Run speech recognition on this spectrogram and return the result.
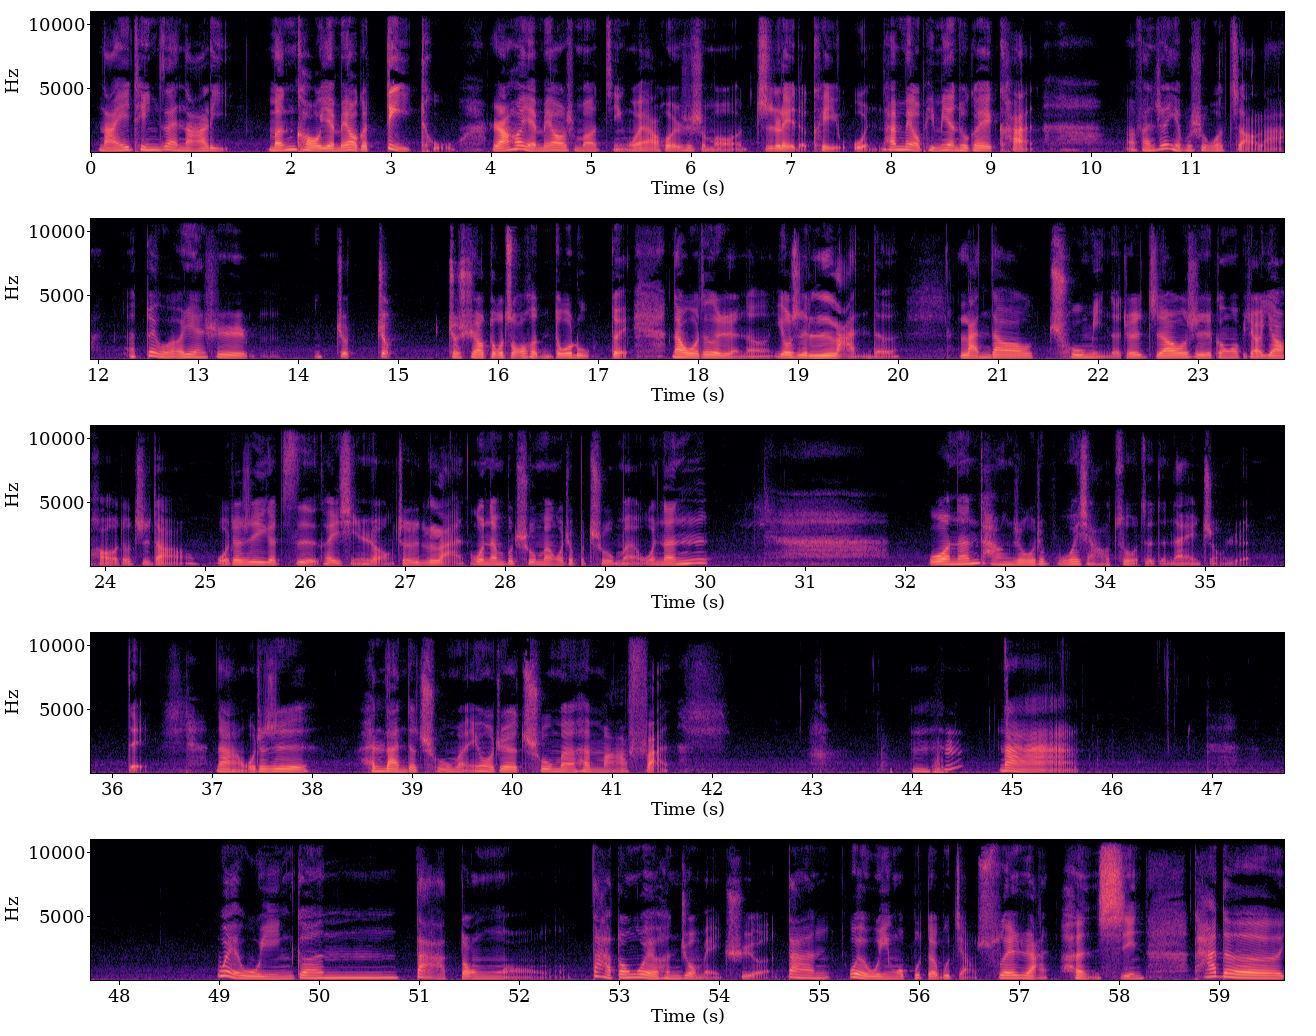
哪一厅在哪里？门口也没有个地图，然后也没有什么警卫啊，或者是什么之类的可以问。他没有平面图可以看啊，反正也不是我找啦。啊，对我而言是。就就就需要多走很多路，对。那我这个人呢，又是懒的，懒到出名的，就是只要是跟我比较要好的都知道，我就是一个字可以形容，就是懒。我能不出门，我就不出门；我能我能躺着，我就不会想要坐着的那一种人。对，那我就是很懒得出门，因为我觉得出门很麻烦。嗯哼，那魏武营跟大东哦，大东我也很久没去了，但魏武营我不得不讲，虽然很新，它的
